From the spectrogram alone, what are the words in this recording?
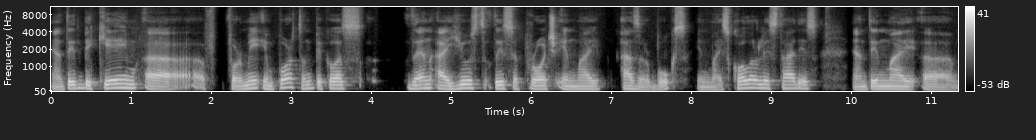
And it became uh, for me important because then I used this approach in my other books, in my scholarly studies, and in my uh,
